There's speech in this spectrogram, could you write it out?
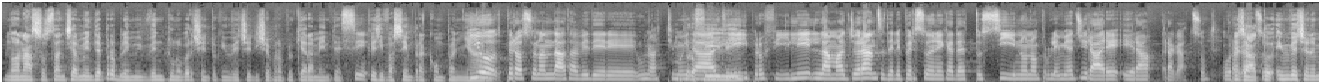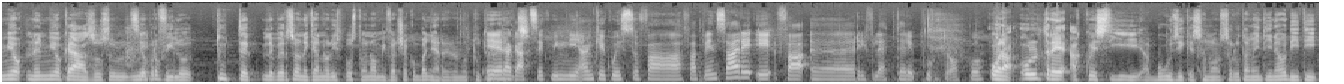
non ha sostanzialmente problemi, il 21% che invece dice proprio chiaramente Sì. che si fa sempre accompagnare. Io però sono andata a vedere un attimo I i, dati, i profili. La maggioranza delle persone che ha detto sì, non ho problemi a girare, era ragazzo. Ragazzo. Esatto, invece nel mio, nel mio caso, sul Sì. mio profilo, tutte le persone che hanno risposto no mi faccio accompagnare erano tutte E ragazze. ragazze, quindi anche questo fa, fa pensare e fa eh, riflettere purtroppo. Ora, oltre a questi abusi che sono assolutamente inauditi,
